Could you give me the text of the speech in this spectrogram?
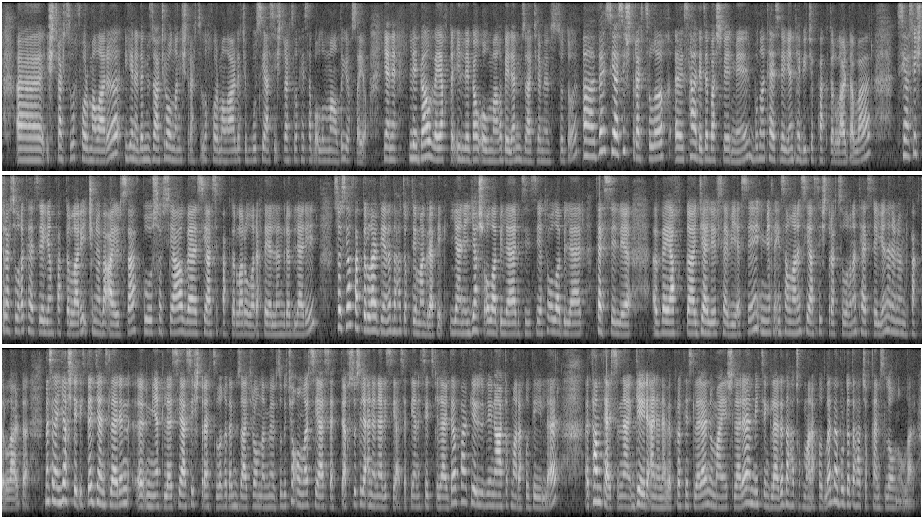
iştirakçılıq formaları yenə də müzakirə olunan iştirakçılıq formalarıdır ki, bu siyasi iştirakçılıq hesab olunmalıdır yoxsa yox. Yəni leqal və yaxud da illeqal olmağı belə müzakirə mövzusudur. Və siyasi iştirakçılıq sadəcə baş vermir. Buna təsir edən təbii ki, faktorlar da var. Siyasi iştirakçılığa təsir edən faktorları iki növə ayırsaq, bu sosial və siyasi faktorlar olaraq dəyərləndirə bilərik. Sosial faktorlar deyəndə daha çox demoqrafik, yəni yaş ola bilər, cinsiyyəti ola bilər, təhsili, və yaxud da gəlir səviyyəsi ümumiyyətlə insanların siyasi iştirakçılığına təsir edən ən önəmli faktorlardır. Məsələn, yaş dedikdə gənclərin e, ümumiyyətlə siyasi iştirakçılığı da müzakirə olunan mövzudur ki, onlar siyasətdə, xüsusilə ənənəvi siyasət, yəni seçkilərdə partiya üzvlüyünə artıq maraqlı deyillər. E, tam tərsinə qeyri-ənənəvi protestlərə, nümayişlərə, mitinqlərdə daha çox maraqlıdırlar və burada daha çox təmsil olunurlar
